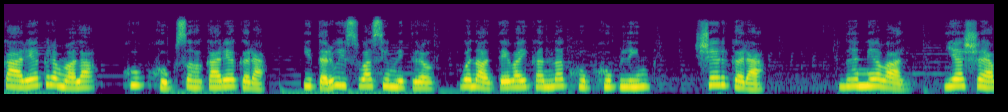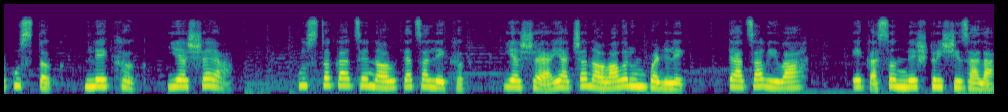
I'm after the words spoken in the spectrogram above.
कार्यक्रमाला खूप खूप सहकार्य करा. इतर विश्वासी मित्र व नातेवाईकांना खूप खूप लिंक शेअर करा. धन्यवाद. यशया पुस्तक लेखक यशया पुस्तकाचे नाव त्याचा लेखक यशया याच्या नावावरून पडले. त्याचा विवाह. एका संदेष्टीशी झाला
